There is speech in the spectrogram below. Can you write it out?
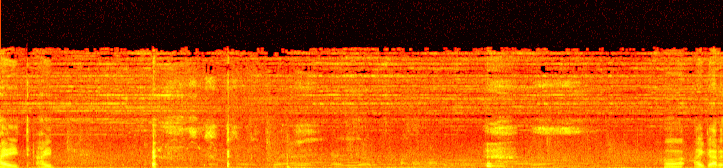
I I uh, I gotta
